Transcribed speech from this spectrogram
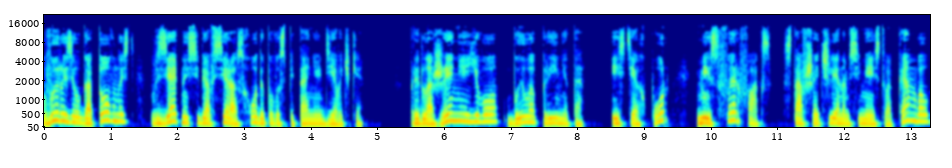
выразил готовность взять на себя все расходы по воспитанию девочки. Предложение его было принято, и с тех пор мисс Фэрфакс, ставшая членом семейства Кэмпбелл,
